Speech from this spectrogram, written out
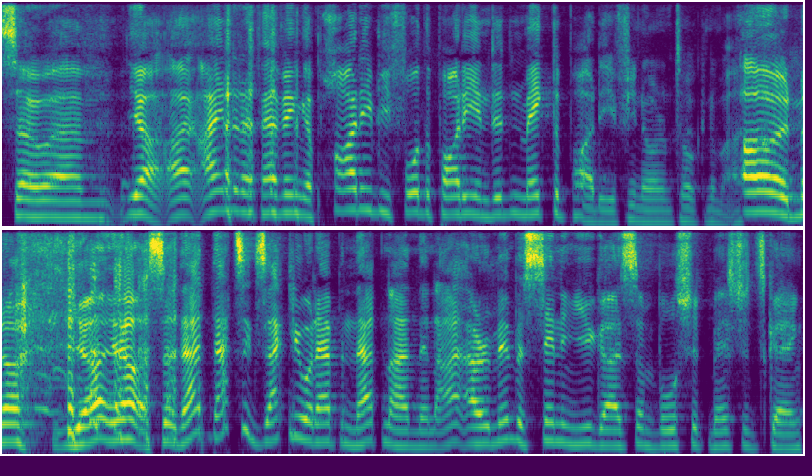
So um, yeah, I, I ended up having a party before the party and didn't make the party, if you know what I'm talking about. Oh no. yeah, yeah. So that that's exactly what happened that night. And then I, I remember sending you guys some bullshit message going,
